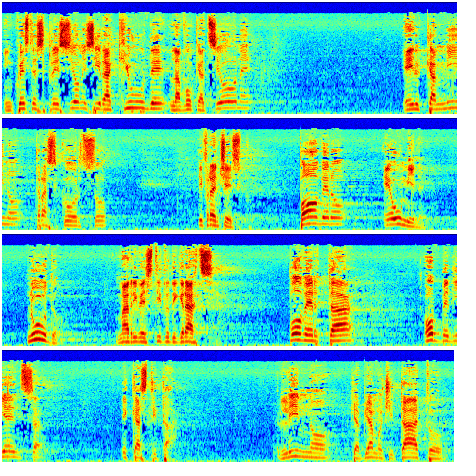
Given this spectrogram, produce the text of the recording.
In questa espressione si racchiude la vocazione e il cammino trascorso di Francesco, povero e umile, nudo, ma rivestito di grazia, povertà, obbedienza e castità. L'inno che abbiamo citato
